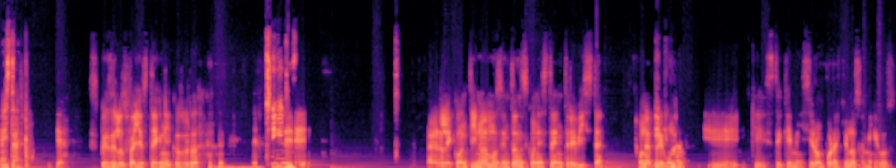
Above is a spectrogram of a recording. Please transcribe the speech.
Ahí está. Ya, después de los fallos técnicos, ¿verdad? Sí. Eh, a ver, le continuamos entonces con esta entrevista. Una pregunta que, este, que me hicieron por aquí unos amigos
